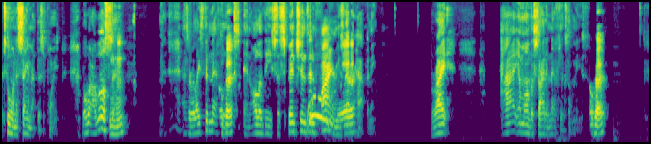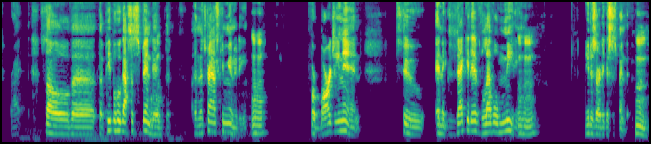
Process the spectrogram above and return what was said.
two and the same at this point. But what I will say, Mhm. as it relates to Netflix and all of these suspensions and Ooh, firings that are happening, right? I am on the side of Netflix on these, Okay. right? So the the people who got suspended the, in the trans community Mhm. for barging in to an executive level meeting, Mhm. you deserve to get suspended. Hmm.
